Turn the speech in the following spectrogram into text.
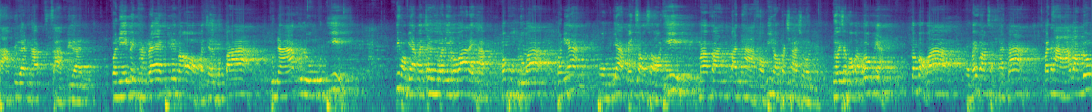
สามเดือนครับสามเดือน วันนี้เป็นครั้งแรกที่ได้มาออกมาเจอคุณป้า คุณน้าคุณลุงคุณพี่ที่ผมอยากมาเจอวันนี้เพราะว่าอะไรครับ เพราะผมรู้ว่าวันเนี้ยผมอยากเป็นสสที่มาฟังปัญหาของพี่น้องประชาชน โดยเฉพาะบางโลกเนี่ยต้องบอกว่าผมให้ความสำคัญมาก ปัญหาบางโลก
